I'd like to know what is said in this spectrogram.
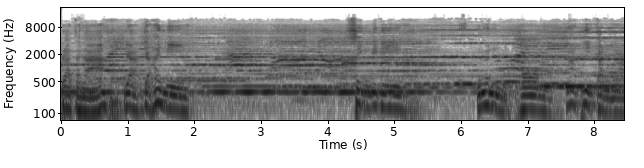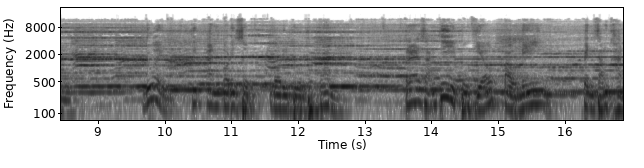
ปรารถนาอยากจะให้มี สิ่งดีๆ เงินทองหน้าที่การงาน ด้วยจิตอันบริสุทธิ์บริบูรณ์ทุกท่าน แตรสังที่ปู่เขียวเป่านี้เป็นสำคัญ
